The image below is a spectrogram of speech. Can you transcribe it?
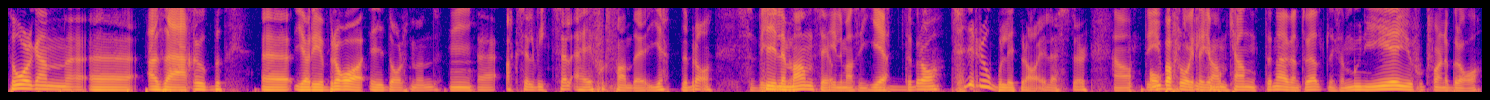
Thorgan eh, Hazard eh, gör det ju bra i Dortmund, Mm. eh, Axel Witzel är ju fortfarande jättebra. Tillemans är Tillemans är jättebra. otroligt bra i Leicester. Ja, det är ju Och bara frågetecken liksom- på kanterna eventuellt liksom. Munier är ju fortfarande bra.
